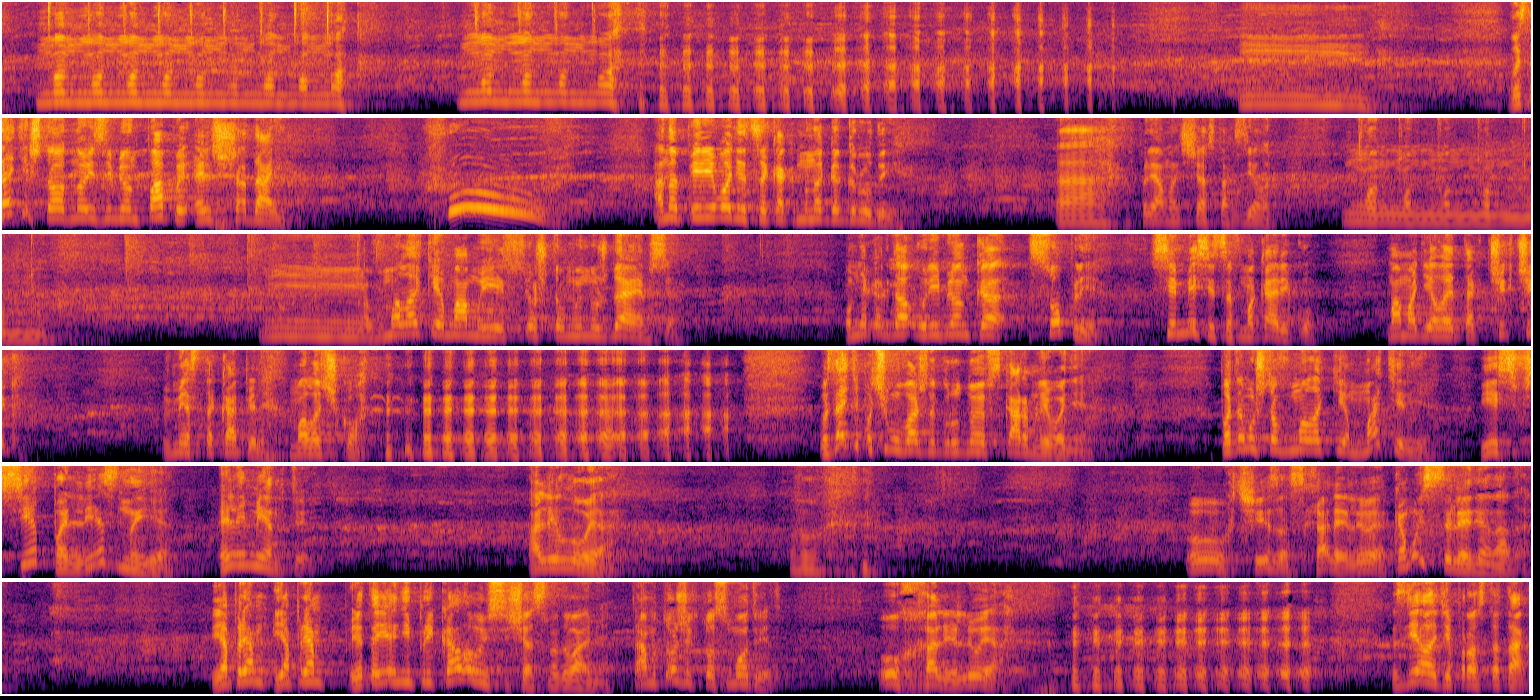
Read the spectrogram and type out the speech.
Вы знаете, что одно из имен папы Эль-Шадай? Оно переводится как многогрудый. А, прямо сейчас так сделаю. В молоке мамы есть все, что мы нуждаемся. У меня, когда у ребенка сопли, 7 месяцев Макарику, мама делает так, чик-чик, вместо капель молочко. Вы знаете, почему важно грудное вскармливание? Потому что в молоке матери есть все полезные элементы. Аллилуйя. Ух, Чизас, аллилуйя. Кому исцеление надо? Я прям, я прям, это я не прикалываюсь сейчас над вами. Там тоже кто смотрит. Ух, аллилуйя. Сделайте просто так.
